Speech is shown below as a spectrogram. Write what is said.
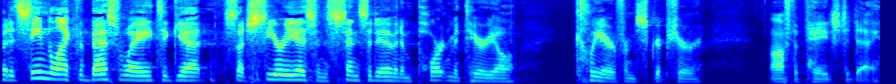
but it seemed like the best way to get such serious and sensitive and important material clear from Scripture off the page today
